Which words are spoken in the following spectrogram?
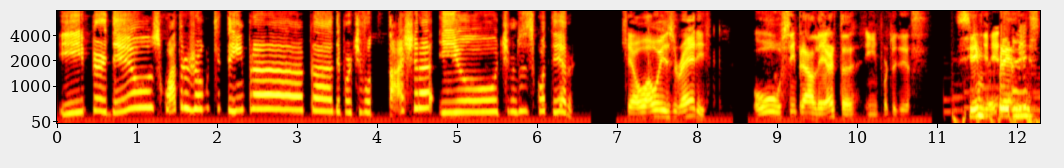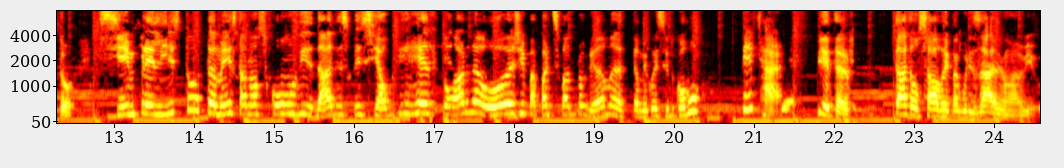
e perder os quatro jogos que tem pra, pra Deportivo Táchira e o time dos escoteiros, que é o Always Ready, ou Sempre Alerta em português. Sempre listo. Sempre listo também está nosso convidado especial que retorna hoje para participar do programa, também conhecido como Peter. Peter, dá teu salve aí pra gurizada, meu amigo.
